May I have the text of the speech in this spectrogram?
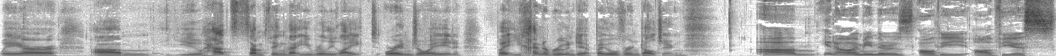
where um, you had something that you really liked or enjoyed but you kind of ruined it by overindulging? Um, you know, I mean, there's all the obvious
